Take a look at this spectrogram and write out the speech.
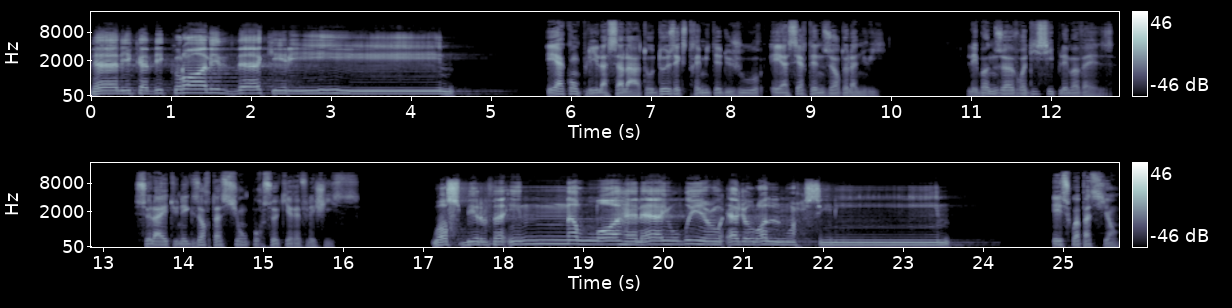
ذلك ذكرى للذاكرين Et accomplis la salate aux deux extrémités du jour et à certaines heures de la nuit. Les bonnes œuvres dissipent les mauvaises. Cela est une exhortation pour ceux qui réfléchissent. Et sois patient,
